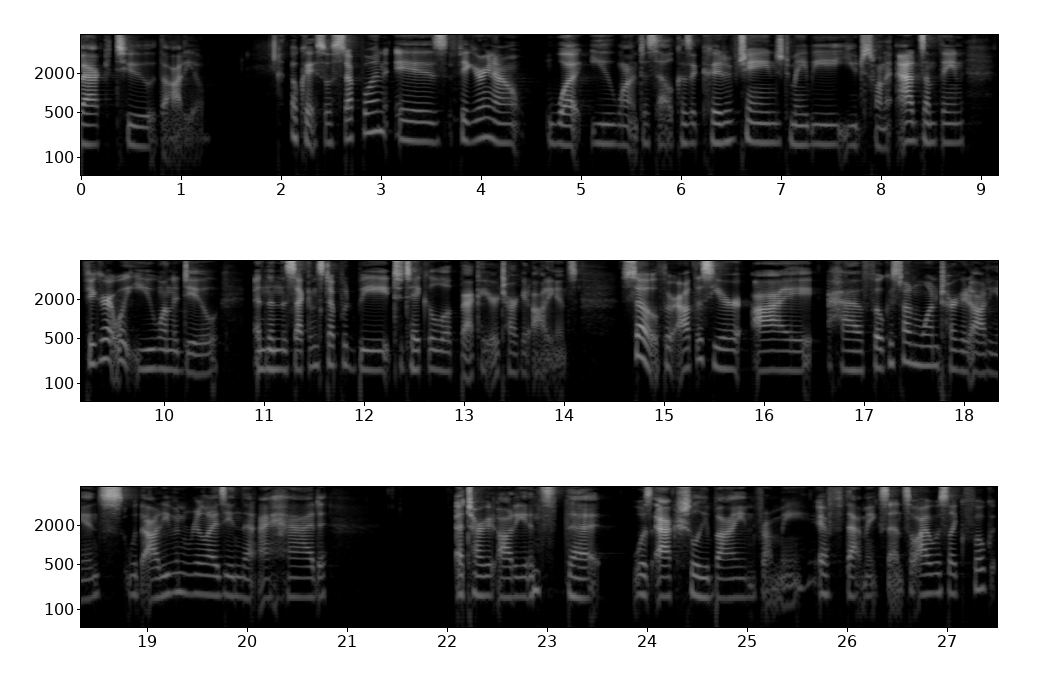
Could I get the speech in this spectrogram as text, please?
back to the audio. Okay, so step one is figuring out what you want to sell because it could have changed. Maybe you just want to add something, figure out what you want to do. And then the second step would be to take a look back at your target audience. So, throughout this year, I have focused on one target audience without even realizing that I had a target audience that was actually buying from me, if that makes sense. So, I was like, folk-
